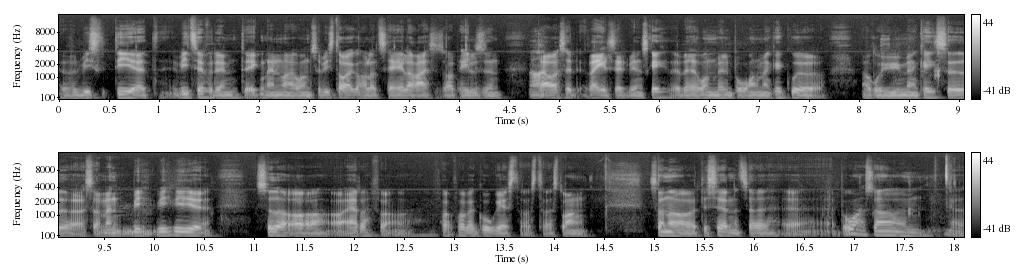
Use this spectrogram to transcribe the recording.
Øh, for Vi, de er, vi er til for dem, det er ikke en anden vej rundt, så vi står ikke og holder tale og rejser os op hele tiden. Nej. Der er også et regelsæt, vi skal ikke være rundt mellem bordene, man kan ikke gå ud og, og ryge, man kan ikke sidde, og så man, vi, vi, vi øh, sidder og, og er der for, for, for at være gode gæster til restauranten. Så når desserten er taget af af bordet, så øh,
